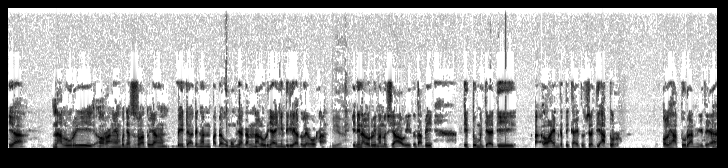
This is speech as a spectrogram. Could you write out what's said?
Ya, naluri orang yang punya sesuatu yang beda dengan pada umumnya kan nalurinya ingin dilihat oleh orang. Yeah. Ini naluri manusiawi, tetapi itu menjadi eh, lain ketika itu sudah diatur oleh aturan gitu ya.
